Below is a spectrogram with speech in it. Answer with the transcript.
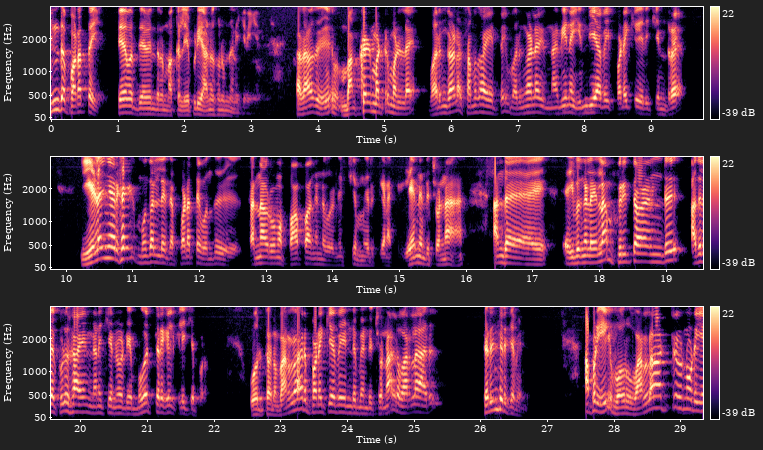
இந்த படத்தை தேவர் தேவேந்திரன் மக்கள் எப்படி அணுகணும்னு நினைக்கிறீங்க? அதாவது மக்கள் மட்டுமல்ல வருங்கால சமுதாயத்தை வருங்கால நவீன இந்தியாவை படைக்க இருக்கின்ற இளைஞர்கள் முதல்ல இந்த படத்தை வந்து தன்னார்வமாக பார்ப்பாங்கன்னு ஒரு நிச்சயம் இருக்கு எனக்கு. ஏன் என்று சொன்னா அந்த இவங்களெல்லாம் பிரித்தாண்டு அதில் குளிர்காயன்னு நினைக்கிறனுடைய முகத்திரைகள் கிழிக்கப்படும். ஒருத்தன் வரலாறு படைக்க வேண்டும் என்று சொன்னால் வரலாறு தெரிந்திருக்க வேண்டும். அப்படி ஒரு வரலாற்றினுடைய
